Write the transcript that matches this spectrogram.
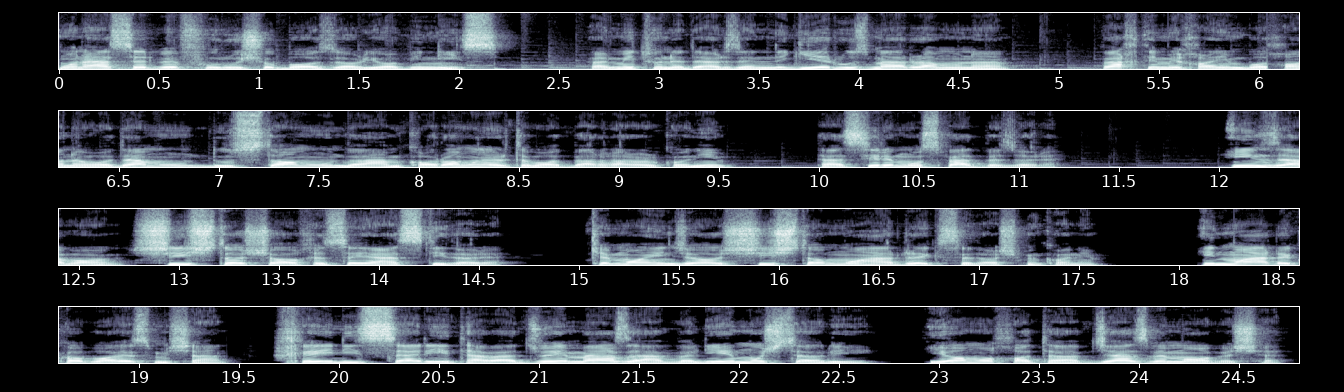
منحصر به فروش و بازاریابی نیست و می‌تونه در زندگی روزمرهمونم وقتی میخواییم با خانوادهمون، دوستامون و همکارامون ارتباط برقرار کنیم تاثیر مثبت بذاره. این زبان 6 تا شاخصه اصلی داره که ما اینجا 6 تا محرک صداش می‌کنیم. این محرک ها باعث میشن خیلی سریع توجه مغز اولیه مشتری یا مخاطب جذب ما بشه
